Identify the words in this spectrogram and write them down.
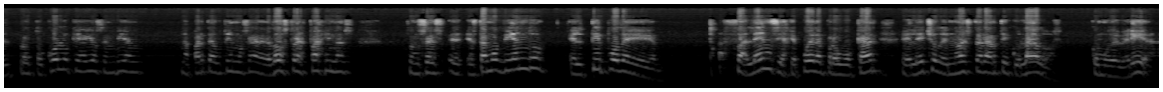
el protocolo que ellos envían la parte de autismo sea de dos, tres páginas. Entonces, eh, estamos viendo el tipo de falencias que puede provocar el hecho de no estar articulados como debería.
